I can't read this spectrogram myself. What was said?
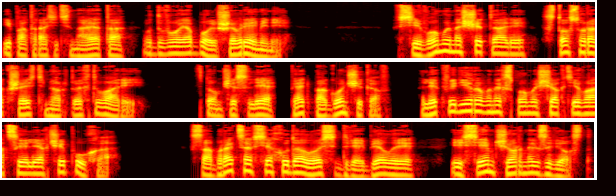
и потратить на это вдвое больше времени. Всего мы насчитали 146 мертвых тварей, в том числе 5 погонщиков, ликвидированных с помощью активации легче пуха. Собрать со всех удалось две белые и семь черных звезд,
